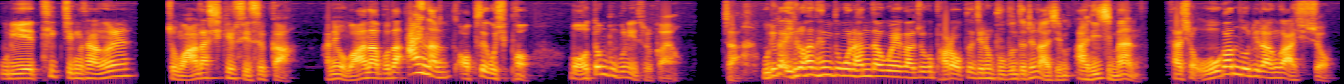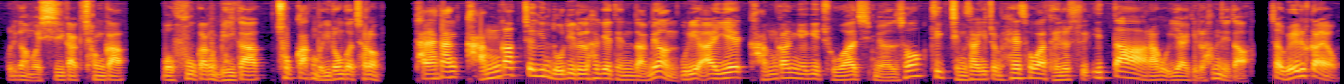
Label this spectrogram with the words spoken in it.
우리의 틱 증상을 좀 완화시킬 수 있을까? 아니면 완화보다 아예 난 없애고 싶어. 뭐 어떤 부분이 있을까요? 자, 우리가 이러한 행동을 한다고 해가지고 바로 없어지는 부분들은 아직 아니지만 사실 오감놀이라는 거 아시죠? 우리가 뭐 시각, 청각, 뭐 후각, 미각, 촉각 뭐 이런 것처럼 다양한 감각적인 놀이를 하게 된다면 우리 아이의 감각력이 좋아지면서 틱 증상이 좀 해소가 될 수 있다라고 이야기를 합니다. 자, 왜일까요?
